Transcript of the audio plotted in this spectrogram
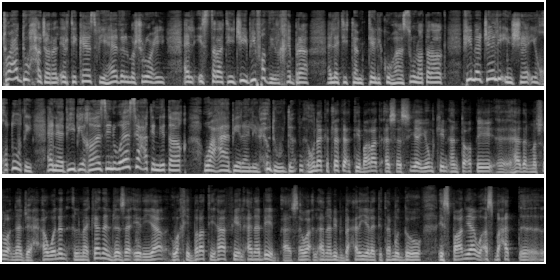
تعد حجر الارتكاز في هذا المشروع الاستراتيجي بفضل الخبرة التي تمتلكها سوناتراك في مجال إنشاء خطوط أنابيب غاز واسعة النطاق وعابرة للحدود. هناك ثلاث اعتبارات أساسية يمكن أن تعطي آه، هذا المشروع نجاح. أولا المكانة الجزائرية وخبرتها في الأنابيب آه، سواء الأنابيب البحرية التي تمده إسبانيا وأصبحت آه،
